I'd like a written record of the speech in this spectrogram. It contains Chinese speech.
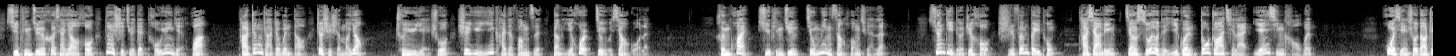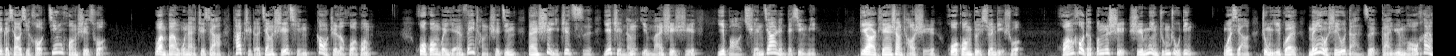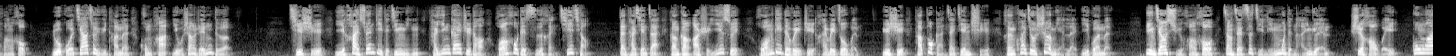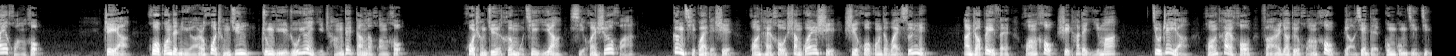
许平君喝下药后，顿时觉得头晕眼花。他挣扎着问道：“这是什么药？”淳于衍说：“是御医开的方子，等一会儿就有效果了。”很快，许平君就命丧黄泉了。宣帝得知后十分悲痛，他下令将所有的医官都抓起来严刑拷问。霍显收到这个消息后，惊慌失措。万般无奈之下，他只得将实情告知了霍光。霍光闻言非常吃惊，但事已至此，也只能隐瞒事实，以保全家人的性命。第二天上朝时，霍光对宣帝说：“皇后的崩逝是命中注定。我想众医官没有谁有胆子敢于谋害皇后，如果加罪于他们，恐怕有伤仁德。其实以汉宣帝的精明，他应该知道皇后的死很蹊跷。”但他现在刚刚二十一岁，皇帝的位置还未坐稳，于是他不敢再坚持，很快就赦免了医官们，并将许皇后葬在自己陵墓的南园，谥号为恭哀皇后。这样，霍光的女儿霍成君终于如愿以偿的当了皇后。霍成君和母亲一样喜欢奢华，更奇怪的是，皇太后上官氏是霍光的外孙女，按照辈分，皇后是他的姨妈。就这样，皇太后反而要对皇后表现得恭恭敬敬。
